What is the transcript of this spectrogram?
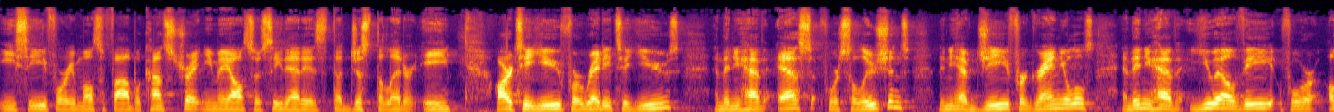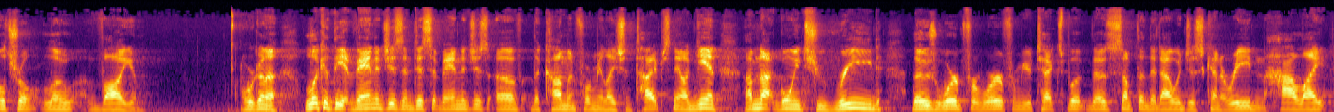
EC for emulsifiable concentrate, and you may also see that is the, just the letter E, RTU for ready to use, and then you have S for solutions, then you have G for granules, and then you have ULV for ultra low volume. We're going to look at the advantages and disadvantages of the common formulation types. Now, again, I'm not going to read those word for word from your textbook. Those something that I would just kind of read and highlight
